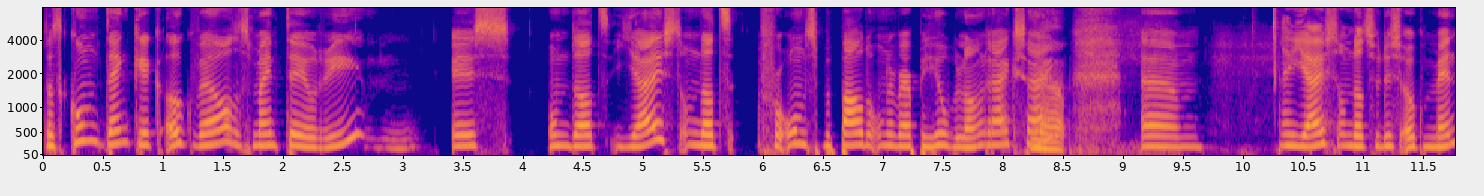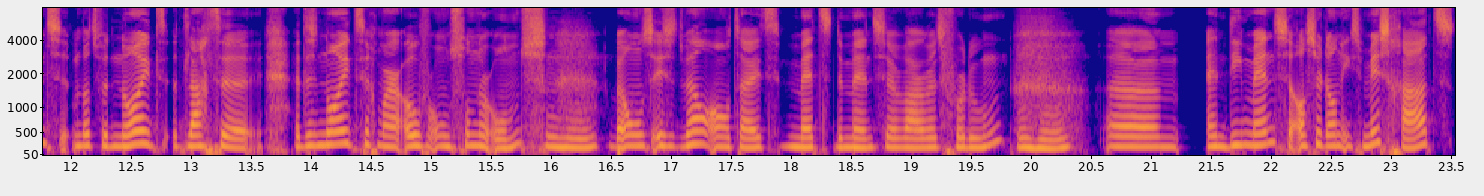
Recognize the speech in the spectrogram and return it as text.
Dat komt denk ik ook wel, dat is mijn theorie, is omdat juist omdat voor ons bepaalde onderwerpen heel belangrijk zijn. Ja. Ehm, en juist omdat we dus ook mensen, omdat we nooit het laten, het is nooit zeg maar over ons zonder ons. Mhm. Bij ons is het wel altijd met de mensen waar we het voor doen. Mhm. Ehm, en die mensen, als er dan iets misgaat,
